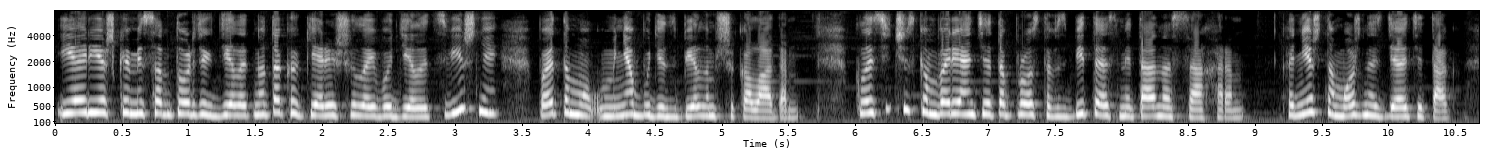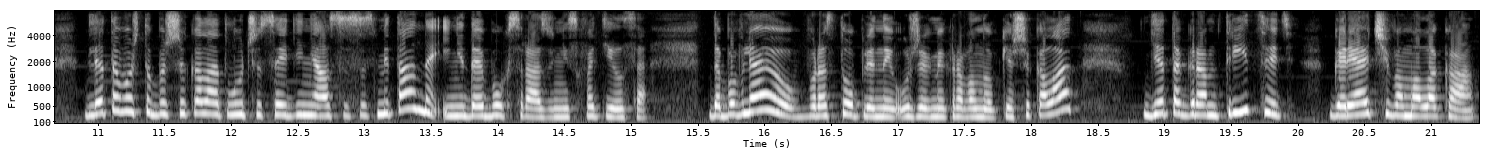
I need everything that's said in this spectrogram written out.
и орешками сам тортик делать. Но так как я решила его делать с вишней, поэтому у меня будет с белым шоколадом. В классическом варианте это просто взбитая сметана с сахаром. Конечно, можно сделать и так. Для того, чтобы шоколад лучше соединялся со сметаной и, не дай бог, сразу не схватился, добавляю в растопленный уже в микроволновке шоколад где-то грамм 30 горячего молока.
